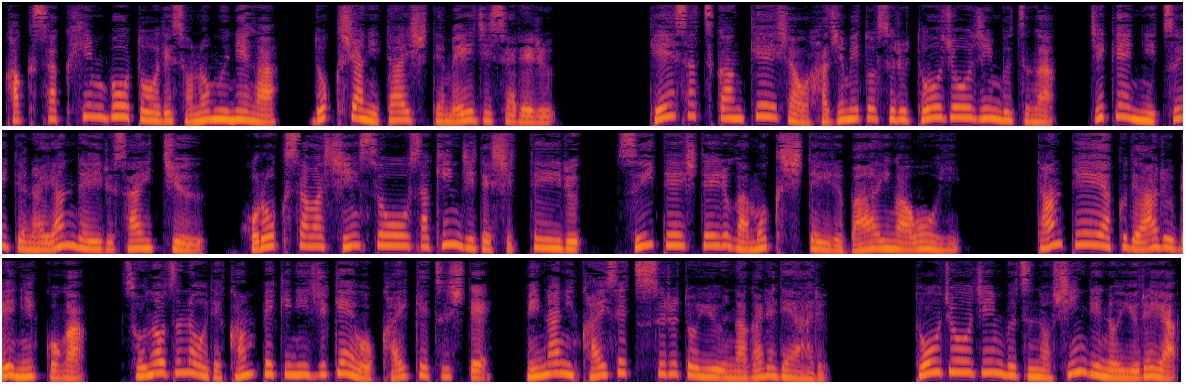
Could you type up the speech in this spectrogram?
各作品冒頭でその旨が読者に対して明示される。警察関係者をはじめとする登場人物が事件について悩んでいる最中、幌草は真相を先んじて知っている、推定しているが目している場合が多い。探偵役であるベニッコが、その頭脳で完璧に事件を解決して、皆に解説するという流れである。登場人物の心理の揺れや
